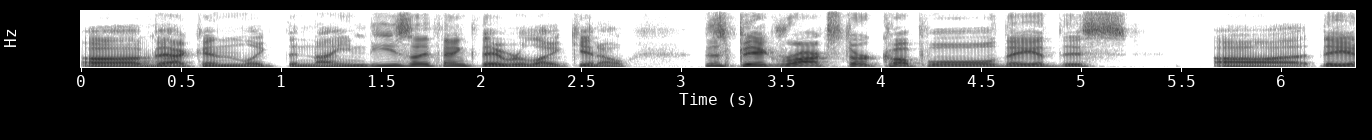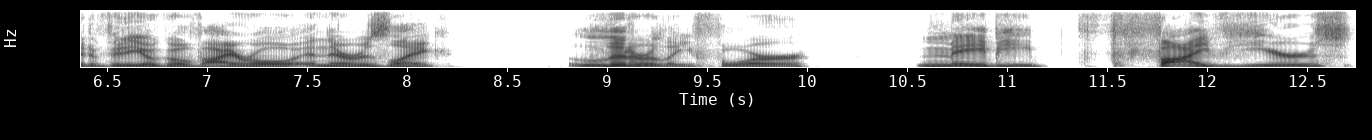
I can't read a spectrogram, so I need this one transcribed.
uh, Uh-huh. back in like the '90s. I think they were like, you know, this big rock star couple. They had this, uh, they had a video go viral, and there was like literally for maybe five years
